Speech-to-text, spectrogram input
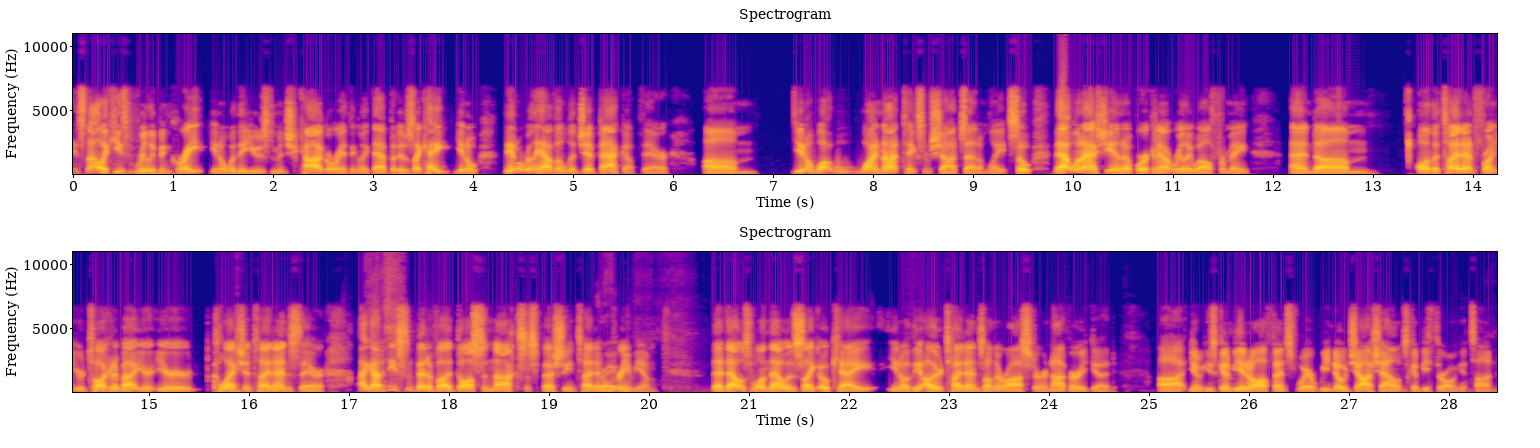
it's not like he's really been great, you know, when they used him in Chicago or anything like that. But it was like, hey, you know, they don't really have a legit backup there. Um, you know what? Why not take some shots at him late? So that one actually ended up working out really well for me. And um, on the tight end front, you're talking about your your collection of tight ends there. I got Yes. a decent bit of uh, Dawson Knox, especially in tight end Great premium. That that was one that was like, okay, you know, the other tight ends on the roster are not very good. Uh, you know, he's going to be in an offense where we know Josh Allen's going to be throwing a ton.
